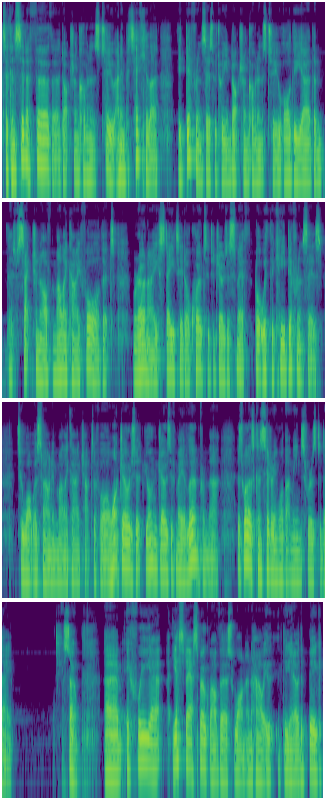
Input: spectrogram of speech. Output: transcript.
to consider further Doctrine and Covenants 2, and in particular the differences between Doctrine and Covenants 2, or the, uh, the, the section of Malachi 4 that Moroni stated or quoted to Joseph Smith, but with the key differences to what was found in Malachi chapter 4, and what Joseph, young Joseph may have learned from that, as well as considering what that means for us today. So, um, if we uh, yesterday I spoke about verse one and how it, the, you know the big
